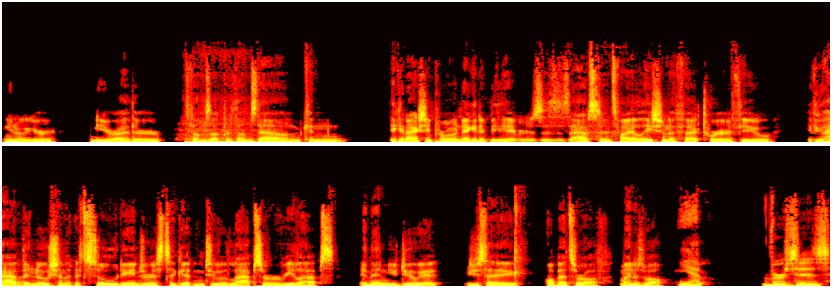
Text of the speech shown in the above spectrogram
you know, you're, you're either thumbs up or thumbs down can it can actually promote negative behaviors is this abstinence violation effect where if you if you have the notion that it's so dangerous to get into a lapse or a relapse and then you do it you say all bets are off might as well Yeah. versus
